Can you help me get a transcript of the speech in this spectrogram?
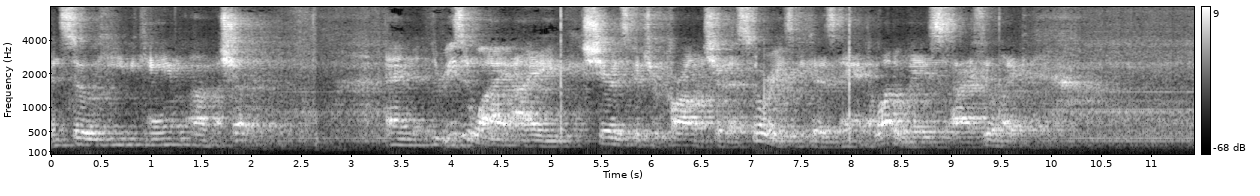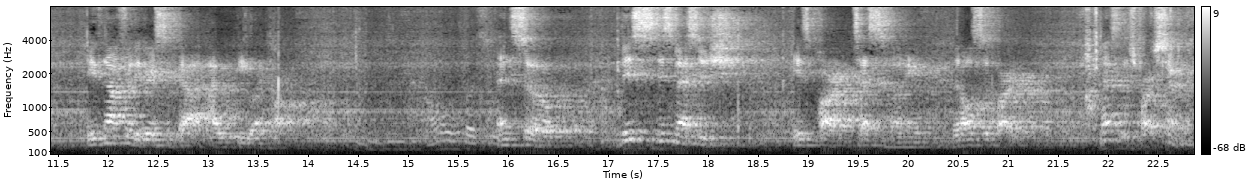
And so he became um, a shut And the reason why I share this picture of Carl and share that story is because, in a lot of ways, I feel like if not for the grace of God, I would be like Carl. And so, this this message is part testimony, but also part message, part sermon.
